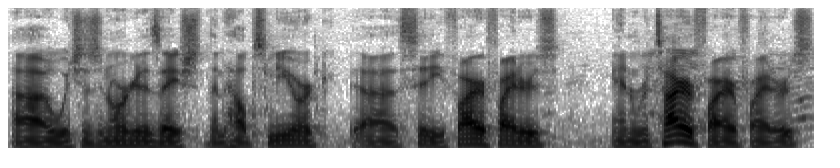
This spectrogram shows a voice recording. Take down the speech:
uh, which is an organization that helps New York uh, City firefighters and retired firefighters.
